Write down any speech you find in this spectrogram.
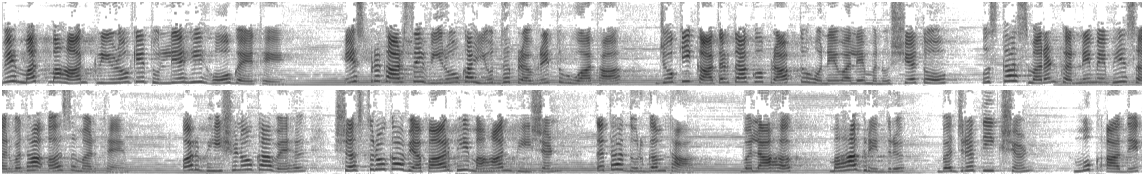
वे मत महान क्रीड़ों के तुल्य ही हो गए थे। इस प्रकार से वीरों का युद्ध प्रवृत्त हुआ था, जो कि कातरता को प्राप्त होने वाले मनुष्य तो उसका स्मरण करने में भी सर्वथा असमर्थ हैं, और भीषणों का वह, शस्त्रों का व्यापार भी महान भीषण तथा दुर्गम था। वलाहक महाग्रिद्र वज्रतीक्षण, मुख आदिक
